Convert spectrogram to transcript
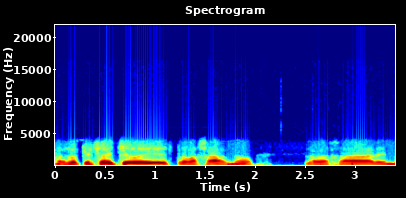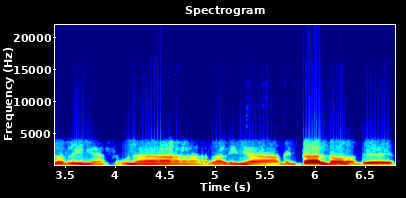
lo que se ha hecho es trabajar, ¿no? Trabajar en dos líneas. Una, la línea mental, ¿no? Donde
